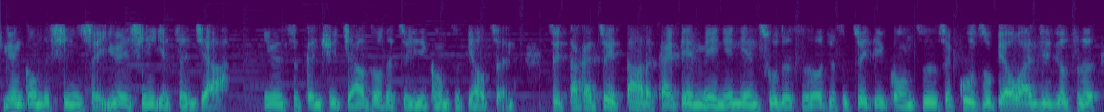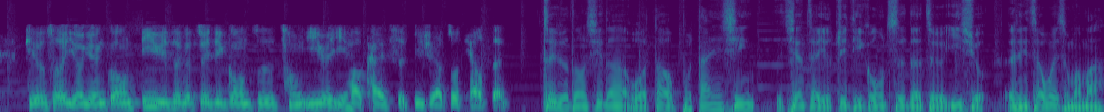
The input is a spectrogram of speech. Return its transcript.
员工的薪水月薪也增加，因为是根据加州的最低工资标准。所以大概最大的改变，每年年初的时候就是最低工资。所以雇主不要忘记，就是比如说有员工低于这个最低工资，从一月一号开始必须要做调整。这个东西呢，我倒不担心现在有最低工资的这个 issue。呃，你知道为什么吗？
